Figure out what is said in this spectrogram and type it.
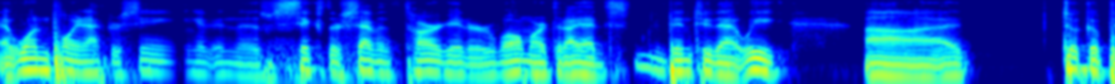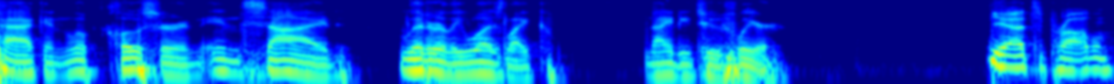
at one point, after seeing it in the sixth or seventh Target or Walmart that I had been to that week, uh, took a pack and looked closer, and inside literally was like 92 Fleer. Yeah, it's a problem.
